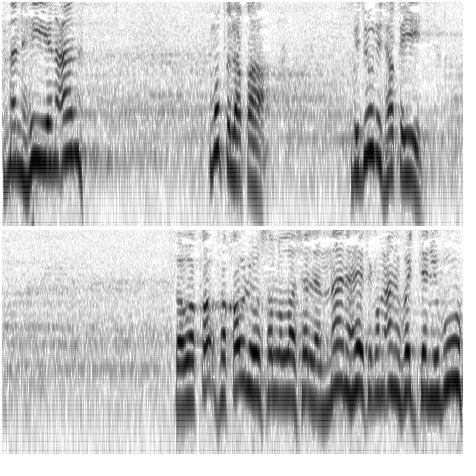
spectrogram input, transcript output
منهي عنه مطلقا بدون تقييد. فقوله صلى الله عليه وسلم ما نهيتكم عنه فاجتنبوه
